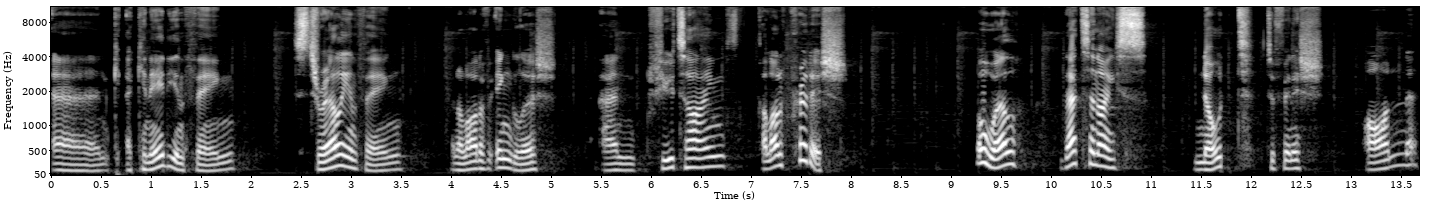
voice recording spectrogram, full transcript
and a Canadian thing, Australian thing, and a lot of English, and a few times a lot of British. Oh well, that's a nice note to finish on.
